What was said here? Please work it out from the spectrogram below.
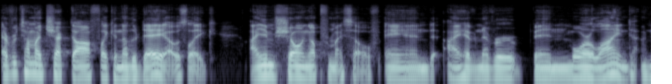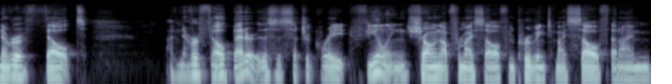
every time I checked off like another day, I was like, I am showing up for myself and I have never been more aligned. I've never felt I've never felt better. This is such a great feeling showing up for myself and proving to myself that I'm,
